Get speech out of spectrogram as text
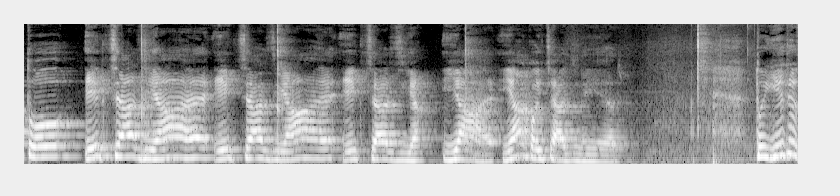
तो एक चार्ज यहाँ है, एक चार्ज यहाँ है, एक चार्ज यहाँ यहाँ है। यहाँ कोई चार्ज नहीं है यार। तो ये जो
